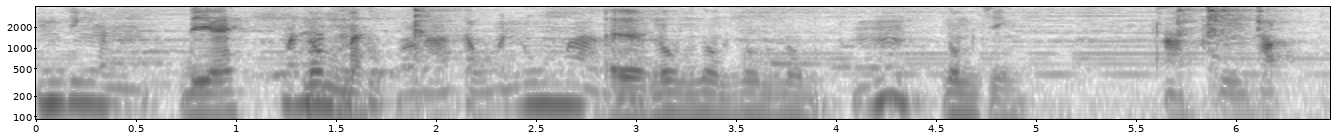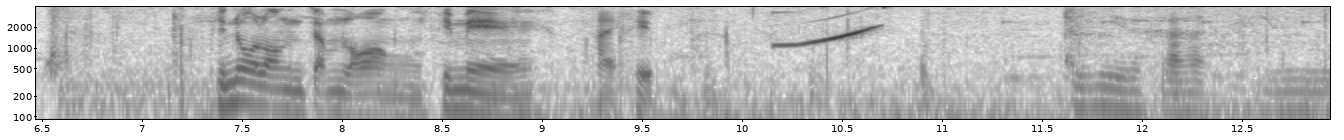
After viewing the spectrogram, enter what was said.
จริงๆมันดีไหมมันนุ่มน่านะจะสุกแล้วนะ แต่ว่ามันนุ่มมากเออ นุ่มนุ่มนุ่มนุ่มอืมนุ่มจริง อะดีครับ พี่โนลองจำลองพี่เมย์ถ่ายคลิป นี่นะคะนี่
